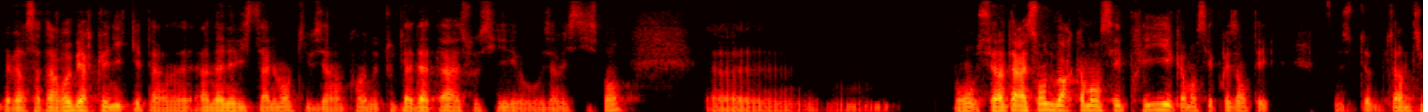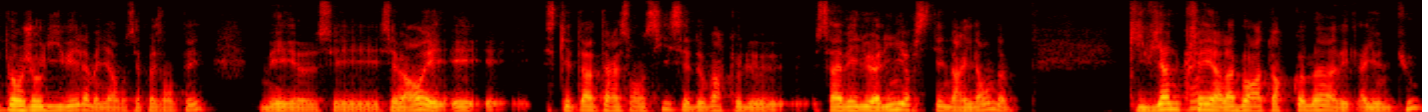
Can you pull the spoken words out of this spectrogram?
Il y avait un certain Robert Koenig, qui est un, analyste allemand, qui faisait un point de toute la data associée aux investissements. Euh, bon, c'est intéressant de voir comment c'est pris et comment c'est présenté. C'est un petit peu enjolivé la manière dont c'est présenté, mais euh, c'est marrant. Et, ce qui est intéressant aussi, c'est de voir que le, ça avait lieu à l'Université de Maryland, qui vient de créer un laboratoire commun avec IonQ,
